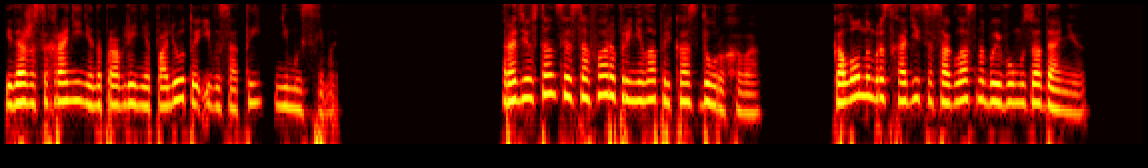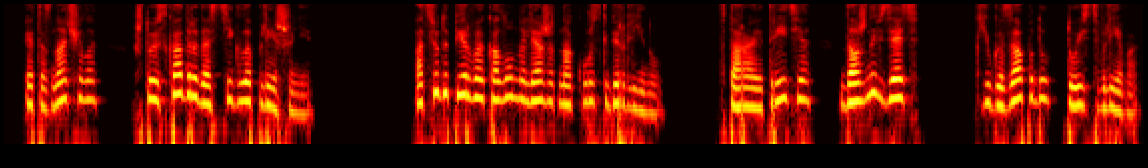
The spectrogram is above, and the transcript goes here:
и даже сохранение направления полета и высоты немыслимы. Радиостанция «Сафара» приняла приказ Дорохова. Колоннам расходиться согласно боевому заданию. Это значило, что эскадра достигла Плешини. Отсюда первая колонна ляжет на курс к Берлину. Вторая и третья должны взять к юго-западу, то есть влево.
